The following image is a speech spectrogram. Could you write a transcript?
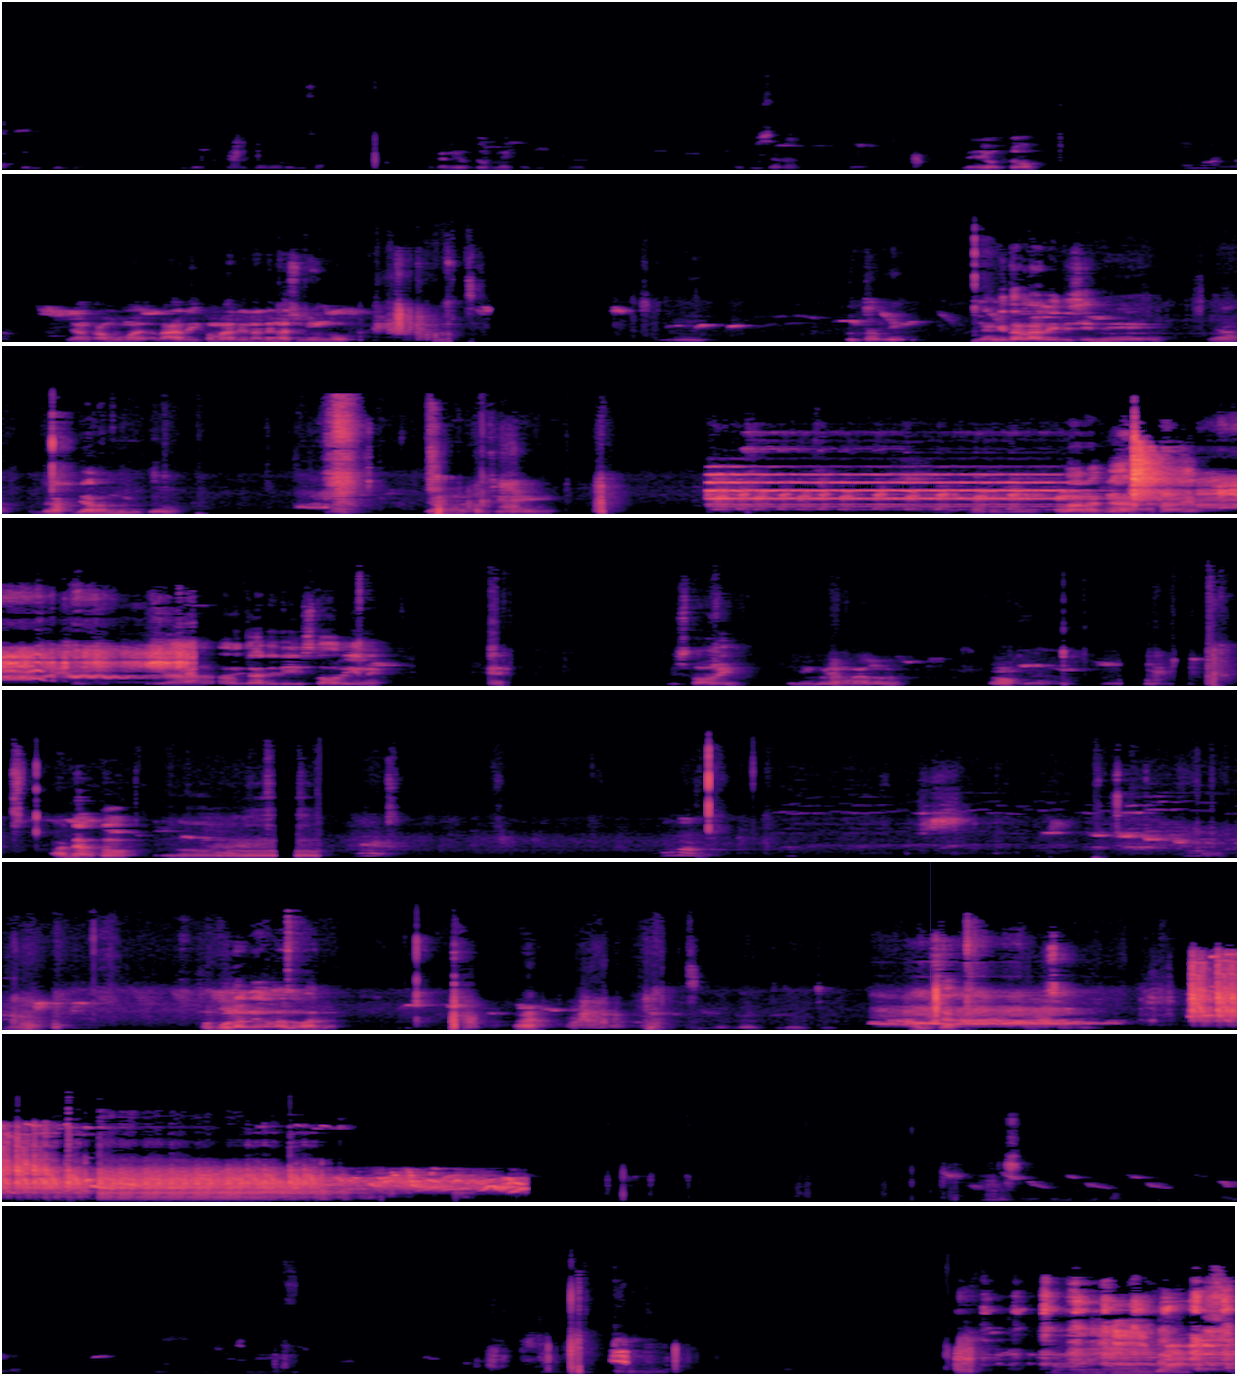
nengok sedikit deh Udah kagak, udah kagak bisa. ini kan YouTube nih Gak bisa. Gak bisa kan? Ya. ini YouTube Hmm. yang kamu lari kemarin ada nggak seminggu Hmm. Bentar nih. yang kita lari di sini yang gerak jalan begitu yang deket sini olahraga ada ya Ya, tadi di story nih. Di story seminggu yang lalu. Tuh. Ada tuh. Sebulan yang lalu ada? Hah? Nggak bisa Nggak bisa Bali, Bali.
